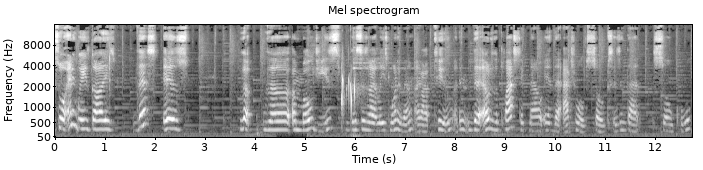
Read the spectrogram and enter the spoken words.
So anyways, guys, this is the the emojis. This is at least one of them. I got two. And they're out of the plastic now in the actual soaps. Isn't that so cool?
